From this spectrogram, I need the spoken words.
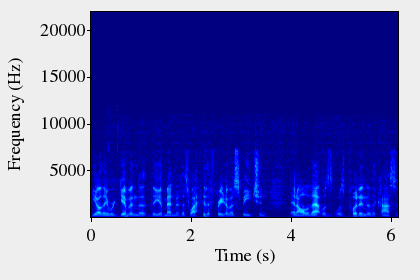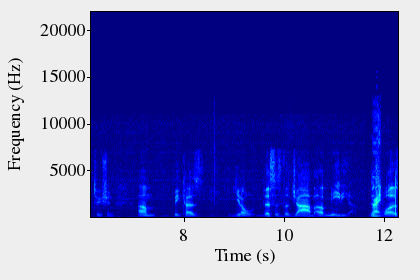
you know, they were given the, the amendment. That's why the freedom of speech and, and all of that was, was put into the Constitution, um, because, you know, this is the job of media. This Right. was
